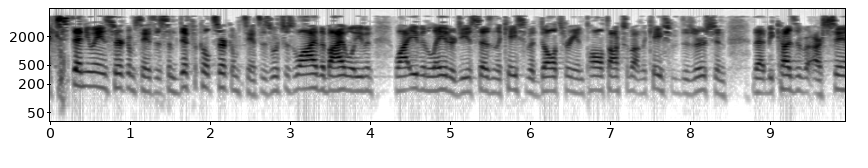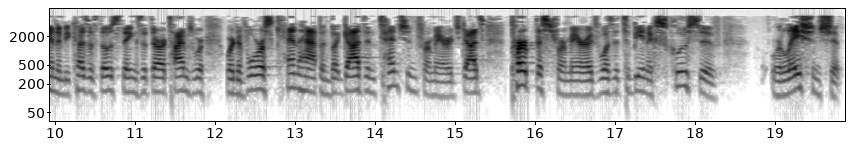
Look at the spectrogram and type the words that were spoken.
extenuating circumstances, some difficult circumstances, which is why the Bible even, why even later Jesus says in the case of adultery and Paul talks about in the case of desertion that because of our sin and because of those things that there are times where, where divorce can happen, but God's intention for marriage, God's purpose for marriage was it to be an exclusive relationship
